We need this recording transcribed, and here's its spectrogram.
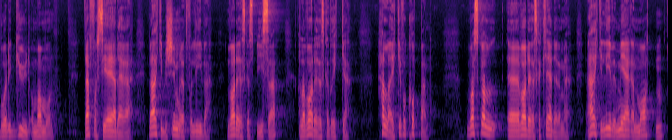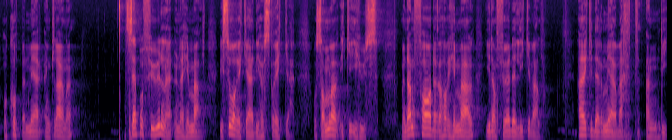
både Gud og mammon. Derfor sier jeg dere, vær ikke bekymret for livet, hva dere skal spise, eller hva dere skal drikke. Heller ikke for kroppen. Hva, skal, eh, hva dere skal kle dere med. Er ikke livet mer enn maten og kroppen mer enn klærne? Se på fuglene under himmelen. De sår ikke, de høster ikke, og samler ikke i hus. Men den far dere har i himmelen, gir dem føde likevel. Er ikke dere mer verdt enn de?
